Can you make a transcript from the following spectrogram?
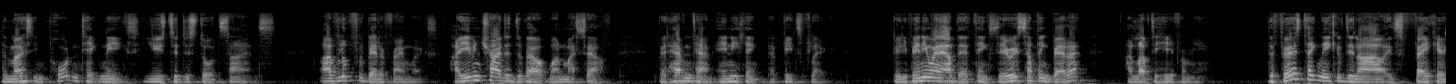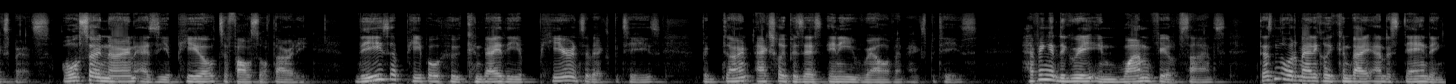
the most important techniques used to distort science. I've looked for better frameworks. I even tried to develop one myself, but haven't found anything that beats FLICC. But if anyone out there thinks there is something better, I'd love to hear from you. The first technique of denial is fake experts, also known as the appeal to false authority. These are people who convey the appearance of expertise but don't actually possess any relevant expertise. Having a degree in one field of science doesn't automatically convey understanding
